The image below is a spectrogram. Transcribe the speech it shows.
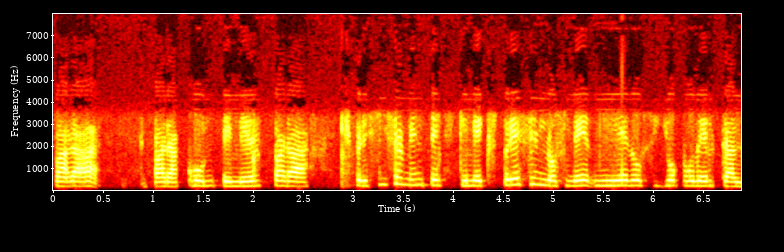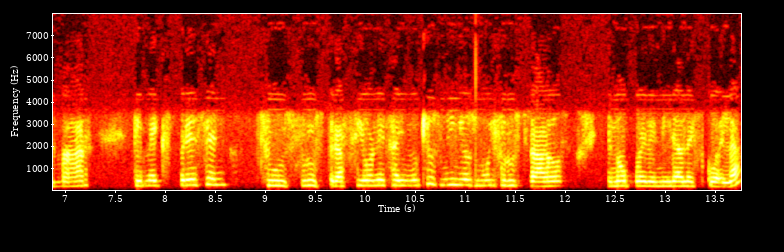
para para contener, para precisamente que me expresen los miedos y yo poder calmar, que me expresen sus frustraciones. Hay muchos niños muy frustrados que no pueden ir a la escuela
